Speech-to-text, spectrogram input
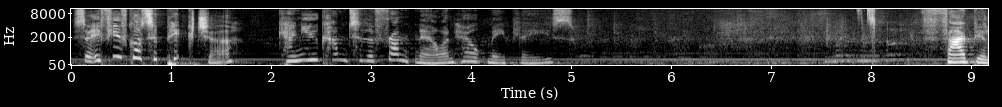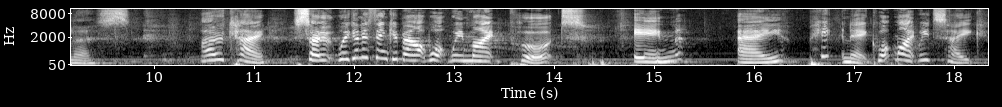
So, if you've got a picture, can you come to the front now and help me, please? Fabulous. Okay, so we're going to think about what we might put in a picnic. What might we take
